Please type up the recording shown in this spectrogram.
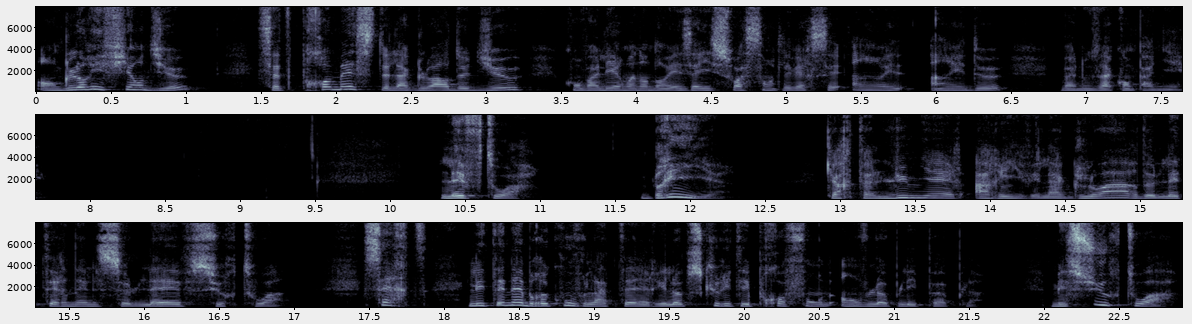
En glorifiant Dieu, cette promesse de la gloire de Dieu qu'on va lire maintenant dans Ésaïe 60, les versets 1 et, 1 et 2, va nous accompagner. Lève-toi, brille, car ta lumière arrive et la gloire de l'Éternel se lève sur toi. Certes, les ténèbres couvrent la terre et l'obscurité profonde enveloppe les peuples, mais sur toi,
